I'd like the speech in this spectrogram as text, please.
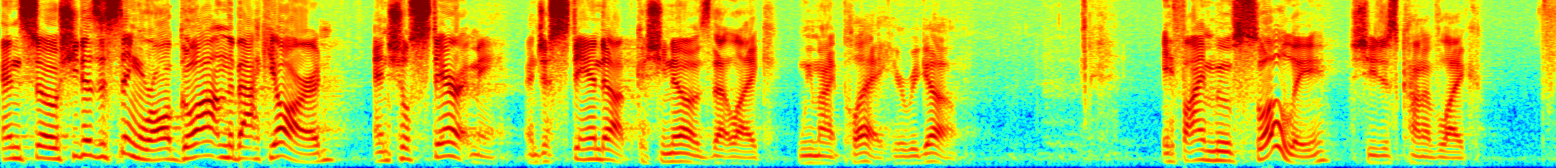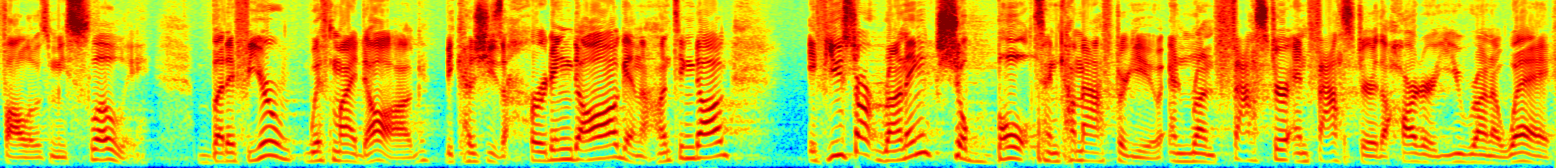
And so she does this thing where I'll go out in the backyard and she'll stare at me and just stand up because she knows that, like, we might play. Here we go. If I move slowly, she just kind of like follows me slowly. But if you're with my dog, because she's a herding dog and a hunting dog, if you start running, she'll bolt and come after you and run faster and faster. The harder you run away,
